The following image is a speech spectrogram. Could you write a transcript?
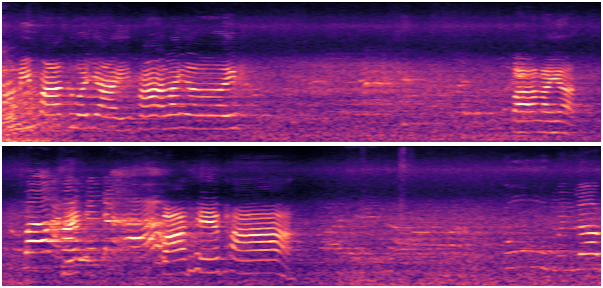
ตรงนี้ปลาตัวใหญ่ ปลาอะไรเอ่ย ปลาอะไรอะ ปลา เทปลาเทพา ตู้มันเริ่ม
